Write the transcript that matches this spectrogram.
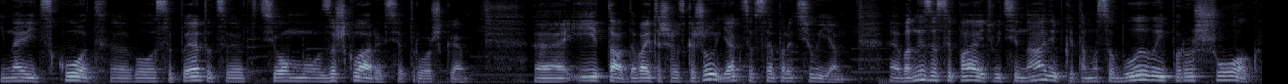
і навіть Скот е, велосипед це в цьому зашкварився трошки. Е, І так, давайте ж розкажу, як це все працює. Е, Вони засипають в ці наліпки там особливий порошок.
